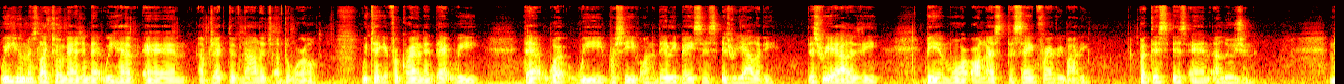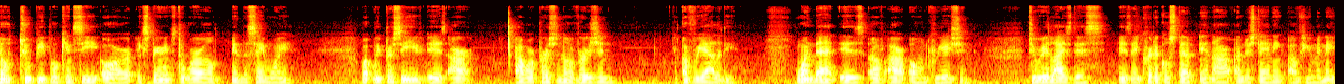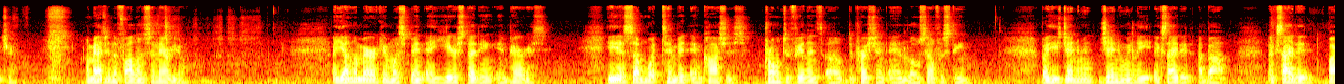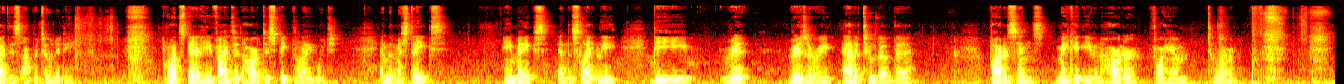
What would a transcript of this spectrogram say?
We humans like to imagine that we have an objective knowledge of the world. We take it for granted that we that what we perceive on a daily basis is reality. This reality being more or less the same for everybody. But this is an illusion. No two people can see or experience the world in the same way. What we perceive is our our personal version of reality one that is of our own creation. To realize this is a critical step in our understanding of human nature. Imagine the following scenario A young American must spend a year studying in Paris. He is somewhat timid and cautious, prone to feelings of depression and low self esteem. But he's genu- genuinely excited about excited by this opportunity. Once there, he finds it hard to speak the language and the mistakes he makes and the slightly derisory attitude of the Parisians make it even harder for him to learn.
